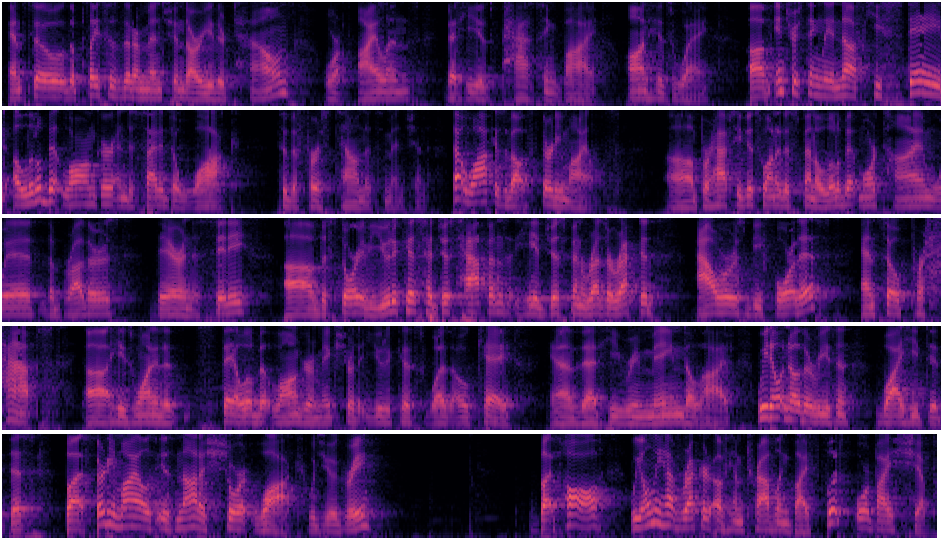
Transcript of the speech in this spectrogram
And so the places that are mentioned are either towns or islands that he is passing by on his way. Um, interestingly enough, he stayed a little bit longer and decided to walk to the first town that's mentioned. That walk is about 30 miles. Um, perhaps he just wanted to spend a little bit more time with the brothers there in the city. Uh, the story of Eutychus had just happened. He had just been resurrected hours before this. And so perhaps uh, he's wanting to stay a little bit longer and make sure that Eutychus was okay and that he remained alive. We don't know the reason why he did this, but 30 miles is not a short walk. Would you agree? But Paul, we only have record of him traveling by foot or by ship.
